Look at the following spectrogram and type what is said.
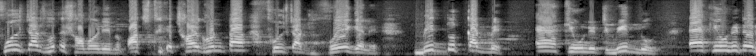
ফুল চার্জ হতে সময় নেবে পাঁচ থেকে ছয় ঘণ্টা। ফুল চার্জ হয়ে গেলে বিদ্যুৎ কাটবে এক ইউনিট বিদ্যুৎ। এক ইউনিটের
